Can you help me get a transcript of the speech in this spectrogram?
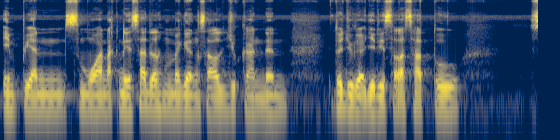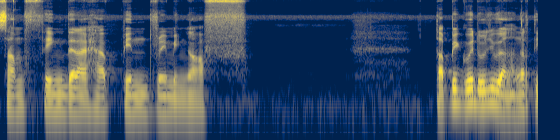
impian semua anak desa adalah memegang salju kan. Dan itu juga jadi salah satu something that I have been dreaming of. Tapi gue dulu juga gak ngerti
